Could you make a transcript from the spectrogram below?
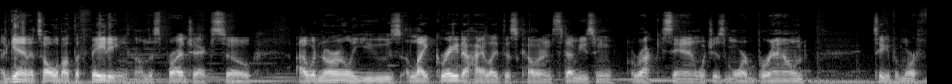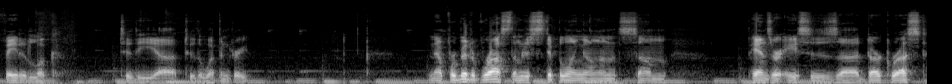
Again, it's all about the fading on this project, so I would normally use a light gray to highlight this color. Instead, I'm using Iraqi sand, which is more brown, to give a more faded look to the uh, to the weaponry. Now, for a bit of rust, I'm just stippling on some Panzer Aces uh, dark rust,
